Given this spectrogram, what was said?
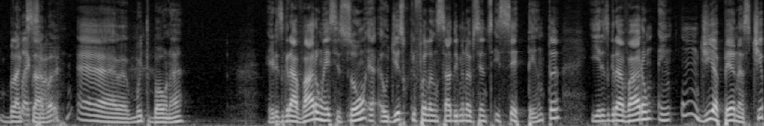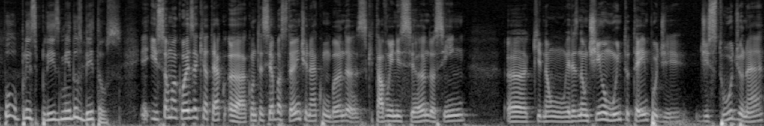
Black, Black Sabbath. É, muito bom, né? Eles gravaram esse som, é o disco que foi lançado em 1970, e eles gravaram em um dia apenas, tipo o Please Please Me dos Beatles. Isso é uma coisa que até ah, acontecia bastante, né, com bandas que estavam iniciando assim, ah, que não, eles não tinham muito tempo de, de estúdio, né?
